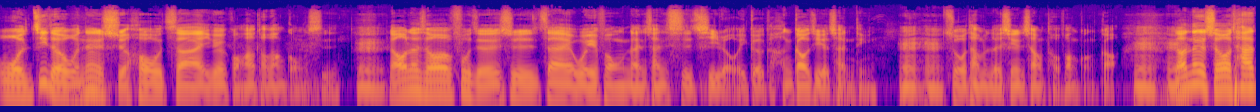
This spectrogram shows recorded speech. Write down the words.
我记得我那个时候在一个广告投放公司，嗯，然后那时候负责的是在微风南山四七楼一个很高级的餐厅，嗯嗯，做他们的线上投放广告，嗯，然后那个时候他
